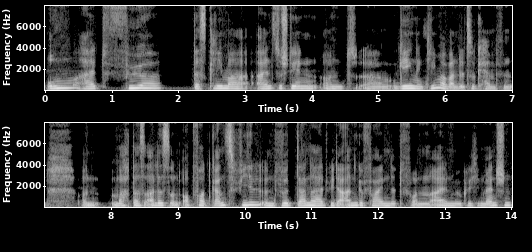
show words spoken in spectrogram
um halt für das Klima einzustehen und ähm, gegen den Klimawandel zu kämpfen und macht das alles und opfert ganz viel und wird dann halt wieder angefeindet von allen möglichen Menschen.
